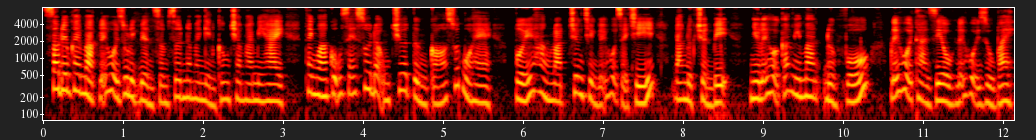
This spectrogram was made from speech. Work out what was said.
Sau đêm khai mạc lễ hội du lịch biển Sầm Sơn năm 2022, Thanh Hóa cũng sẽ sôi động chưa từng có suốt mùa hè với hàng loạt chương trình lễ hội giải trí đang được chuẩn bị như lễ hội các ni man đường phố, lễ hội thả diều, lễ hội dù bay.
